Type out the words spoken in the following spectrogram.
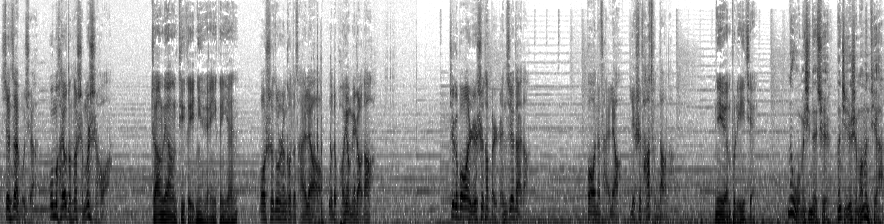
现在不去，我们还要等到什么时候啊？”张亮递给聂远一根烟。报失踪人口的材料，我的朋友没找到。这个报案人是他本人接待的，报案的材料也是他存档的。聂远不理解：“那我们现在去能解决什么问题啊？”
